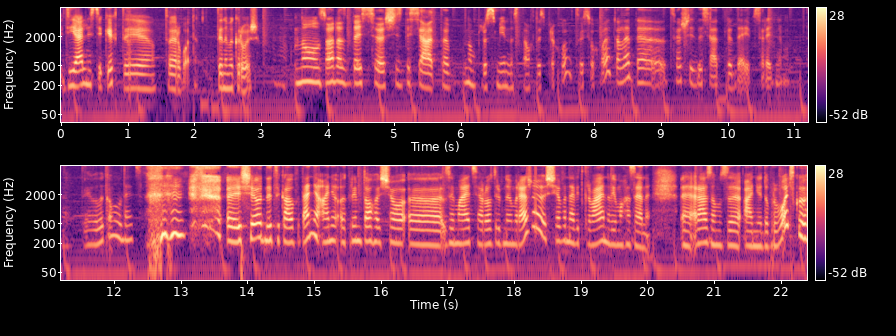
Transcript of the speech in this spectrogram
діяльність яких ти твоя робота? Ти ними керуєш? Ну, зараз десь е, 60, е, ну плюс-мінус, там хтось приходить, хтось уходить, але де це 60 людей в середньому. Ти велика молодець. Е, ще одне цікаве питання. Аня, окрім того, що е, займається роздрібною мережею, ще вона відкриває нові магазини е, разом з Анією Добровольською.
